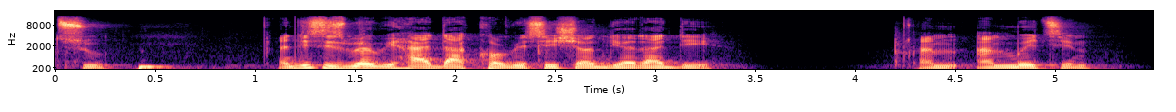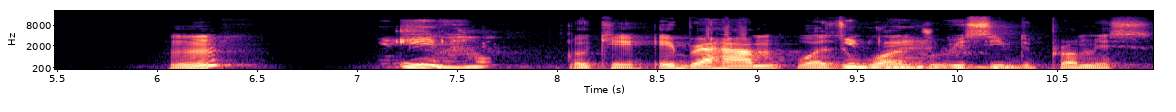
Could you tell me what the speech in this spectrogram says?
to? And this is where we had that conversation the other day. I'm I'm waiting. Hmm? Abraham. Okay. Abraham was the one who received the promise.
